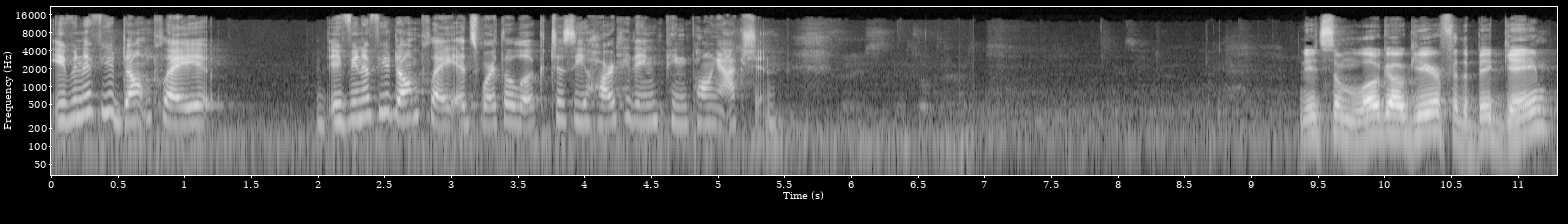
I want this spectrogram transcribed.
Even if you don't play, even if you don't play, it's worth a look to see hard-hitting ping pong action. Need some logo gear for the big game?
